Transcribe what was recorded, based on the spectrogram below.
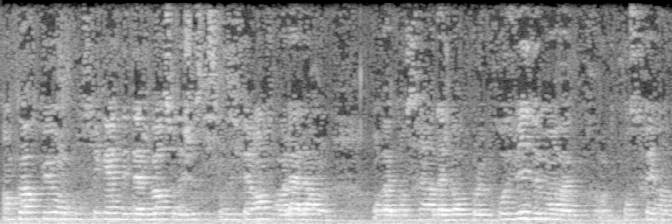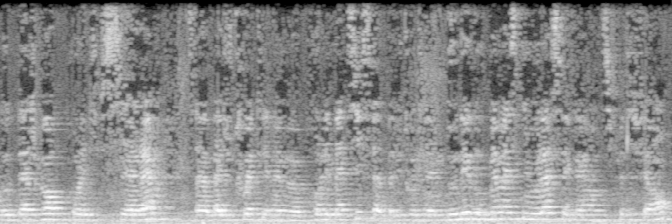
encore qu'on construit quand même des dashboards sur des choses qui sont différentes. Voilà, là, on, dashboard pour le produit, demain on va construire un autre dashboard pour l'équipe CRM, ça va pas du tout être les mêmes problématiques, ça va pas du tout être les mêmes données, donc même à ce niveau-là c'est quand même un petit peu différent.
